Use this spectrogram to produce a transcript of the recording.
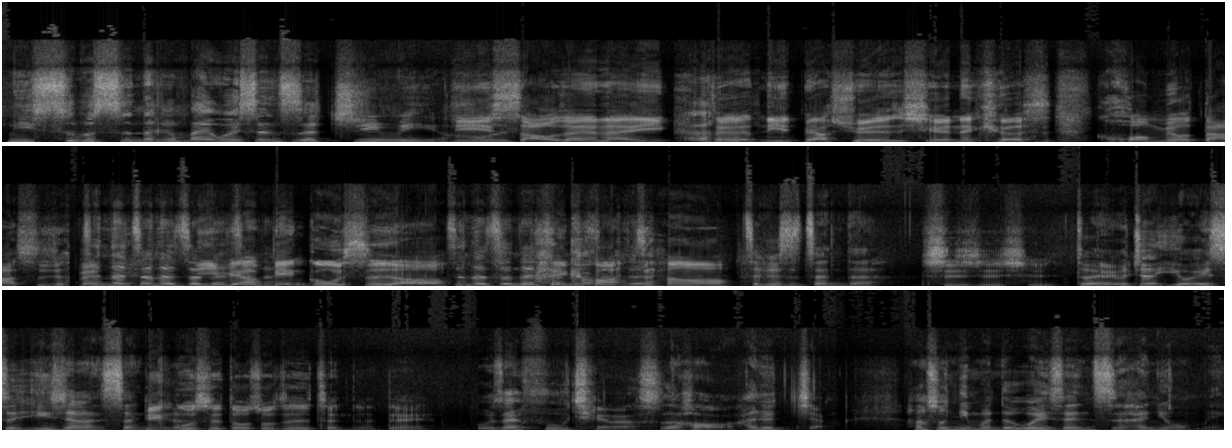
你是不是那个卖卫生纸的居民？你少在那里，这个你不要学学那个荒谬大师，真的真的真的，你不要编故事哦，真的真的 太夸张哦，这个是真的，是是是，对，我就有一次印象很深刻，编故事都说这是真的，对，我在付钱的时候，他就讲，他说你们的卫生纸很有名，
